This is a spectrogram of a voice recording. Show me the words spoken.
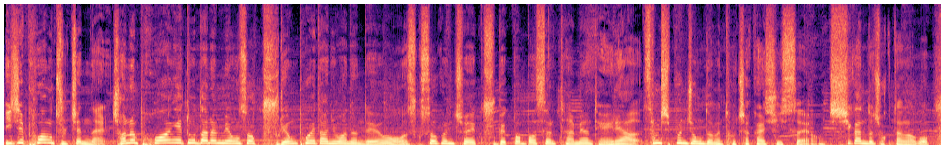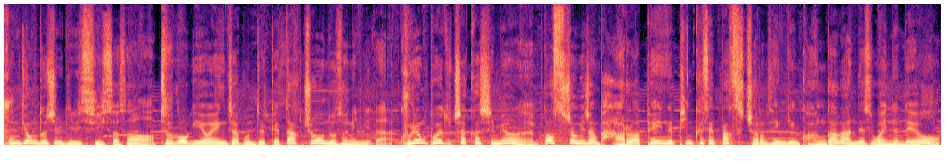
이제 포항 둘째 날 저는 포항 의 또 다른 명소 구령포에 다녀왔는데요. 숙소 근처에 900번 버스를 타면 대략 30분 정도면 도착할 수 있어요. 시간도 적당하고 풍경도 즐길 수 있어서 두벅이 여행자분들께 딱 좋은 노선입니다. 구령포에 도착하시면 버스 정류장 바로 앞에 있는 핑크색 박스처럼 생긴 관광 안내소가 있는데요.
